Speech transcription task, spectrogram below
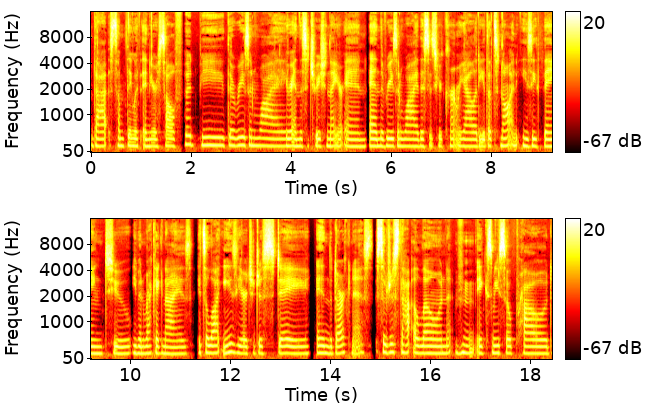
that something within yourself could be the reason why you're in the situation that you're in and the reason why this is your current reality. That's not an easy thing to even recognize. It's a lot easier to just stay in the darkness. So, just that alone makes me so proud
